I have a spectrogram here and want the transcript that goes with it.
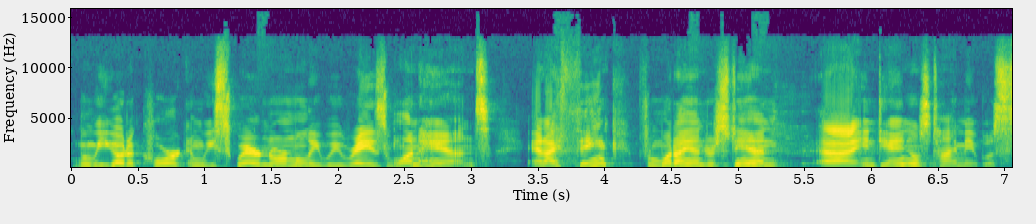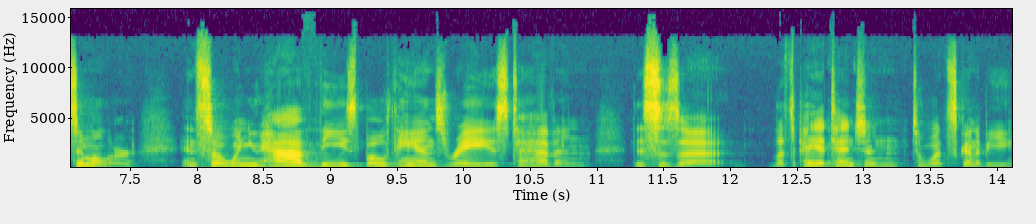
when we go to court and we swear, normally we raise one hand. And I think, from what I understand, uh, in Daniel's time it was similar. And so when you have these both hands raised to heaven, this is a, let's pay attention to what's going to be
